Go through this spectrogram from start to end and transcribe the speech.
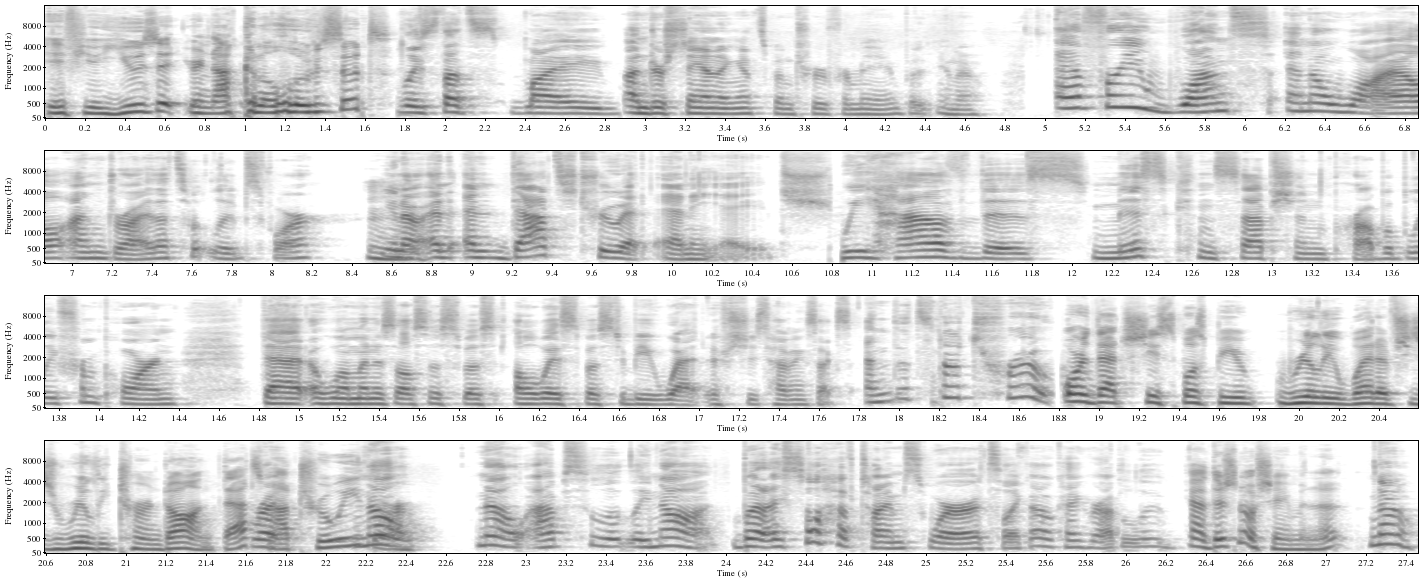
if you use it, you're not going to lose it? At least that's my understanding. It's been true for me, but you know. Every once in a while I'm dry. That's what lube's for. You know, and, and that's true at any age. We have this misconception, probably from porn, that a woman is also supposed always supposed to be wet if she's having sex. And that's not true. Or that she's supposed to be really wet if she's really turned on. That's not true either. No, no, absolutely not. But I still have times where it's like, okay, grab a lube. Yeah, there's no shame in it. No.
